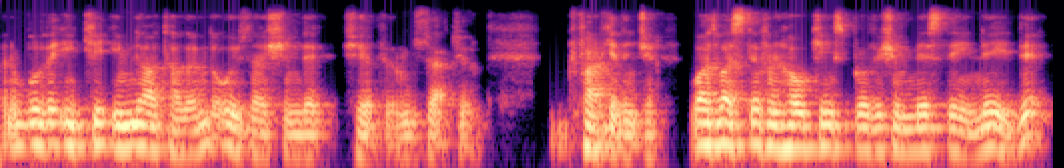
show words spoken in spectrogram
Hani burada iki imla hatalarını da o yüzden şimdi şey yapıyorum, düzeltiyorum. Fark edince. What was Stephen Hawking's profession mesleği neydi?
